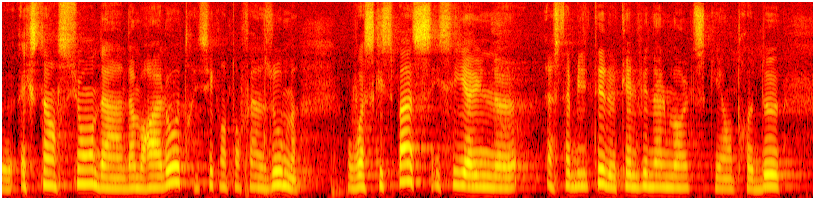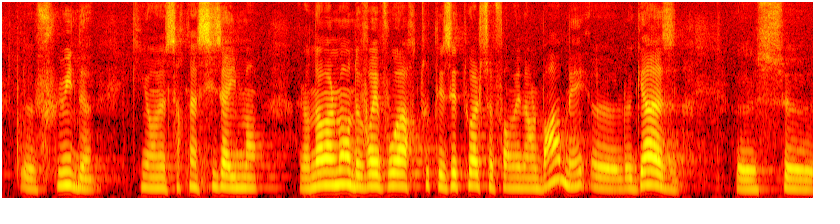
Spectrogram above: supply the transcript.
euh, extensions d'un bras à l'autre. Ici, quand on fait un zoom, on voit ce qui se passe. Ici, il y a une instabilité de Kelvin-Helmholtz qui est entre deux fluides qui ont un certain cisaillement. Alors normalement, on devrait voir toutes les étoiles se former dans le bras, mais euh, le gaz euh, se,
